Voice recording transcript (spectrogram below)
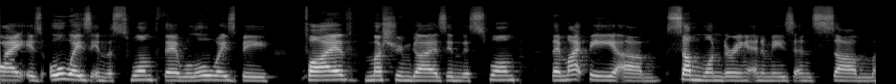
guy is always in the swamp. There will always be five mushroom guys in this swamp. There might be um, some wandering enemies and some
